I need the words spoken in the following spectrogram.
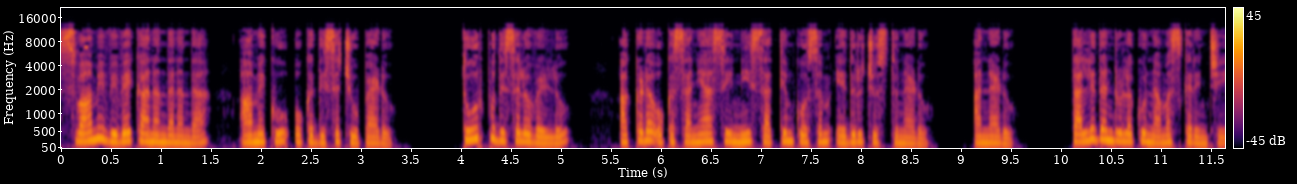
స్వామి వివేకానందనంద ఆమెకు ఒక దిశ చూపాడు. తూర్పు దిశలో వెళ్ళు అక్కడ ఒక సన్యాసి నీ సత్యం కోసం ఎదురుచూస్తున్నాడు అన్నాడు. తల్లిదండ్రులకు నమస్కరించి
